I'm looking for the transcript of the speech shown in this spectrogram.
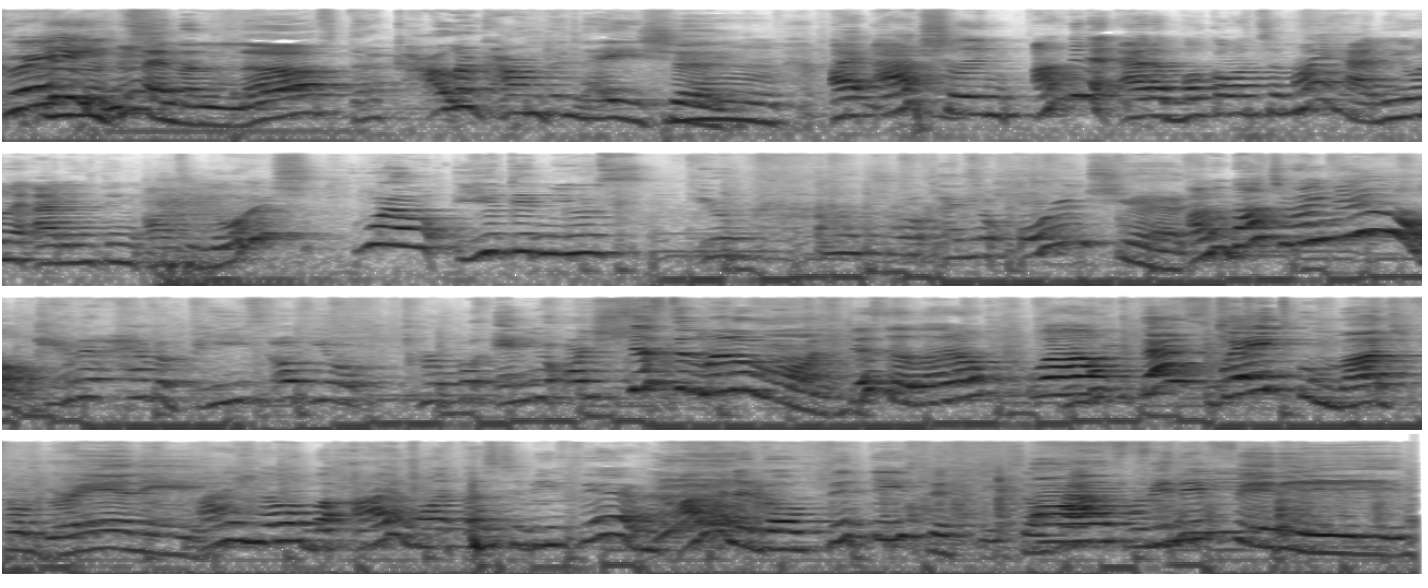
great. Mhm, And I love the color combination. Mm, I actually, I'm gonna add a buckle onto my hat. Do you wanna add anything onto yours? Well, you didn't use your purple and your orange yet. I'm about to right now. Can I have a piece of your purple and your orange? Just a little one. Just a little. Well, That's way too much for Granny. I know, but I want us to be fair, I'm gonna go 50-50. So Oh, half for fitty me fitty. and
